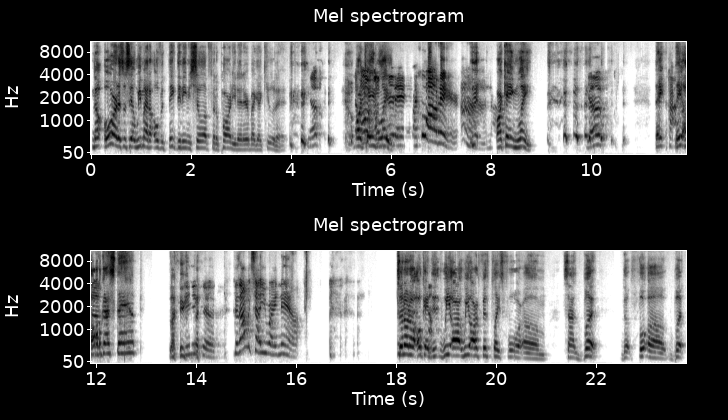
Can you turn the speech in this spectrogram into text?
no, or that's what I said. We might have overthinked didn't even show up for the party that everybody got killed at. yep. or No, came I'm late. Like who all there? Uh, Yeah. no. Or came late. Yep. They they all got stabbed. Like, Nigga. Cause I'm gonna tell you right now. so no no okay we are we are fifth place for um signs but the for uh but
